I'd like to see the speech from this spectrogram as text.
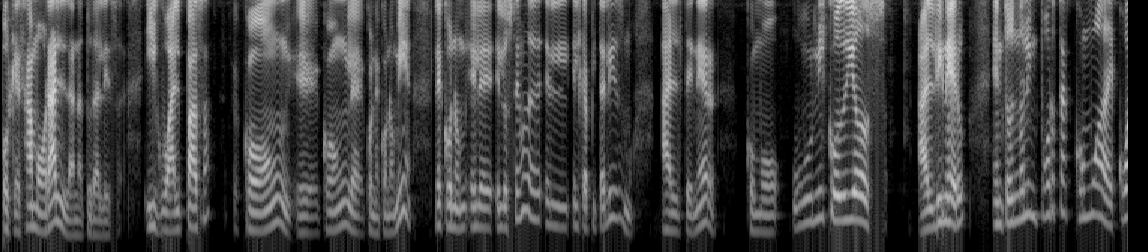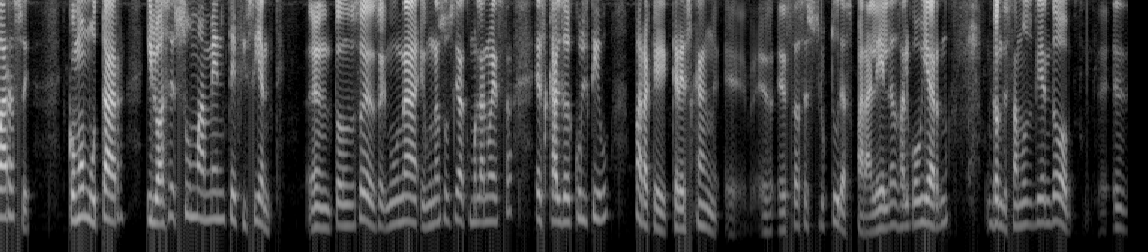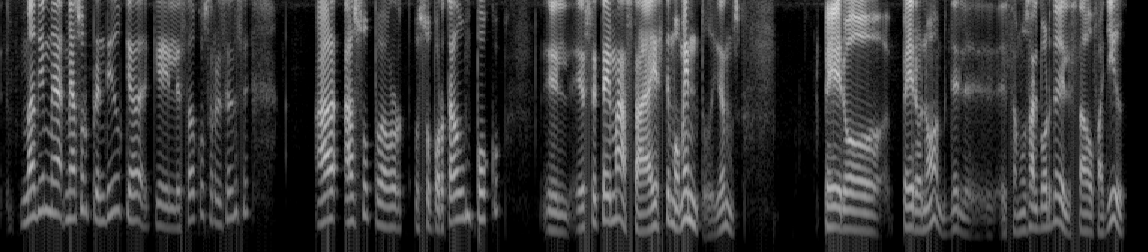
porque es amoral la naturaleza. Igual pasa con, eh, con, la, con economía. La economía el, los temas del el capitalismo, al tener como único Dios al dinero, entonces no le importa cómo adecuarse, cómo mutar, y lo hace sumamente eficiente. Entonces, en una, en una sociedad como la nuestra, es caldo de cultivo para que crezcan eh, estas estructuras paralelas al gobierno, donde estamos viendo, eh, más bien me ha, sorprendido que, que, el Estado costarricense ha, ha soportado un poco este tema hasta este momento, digamos. Pero, pero no, estamos al borde del estado fallido,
